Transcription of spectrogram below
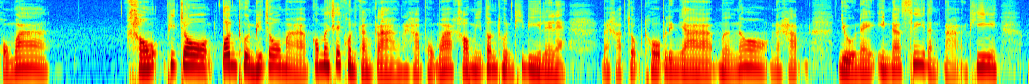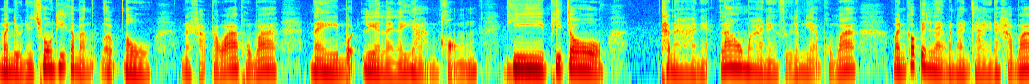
ผมว่าเขาพี่โจต้นทุนพี่โจมาก็ไม่ใช่คนกลางๆนะครับ ผมว่าเขามีต้นทุนที่ดีเลยแหละนะครับ จบโทปริญญาเมืองนอกนะครับ อยู่ในอินดัสทรีต่างๆ ที่มันอยู่ในช่วงที่กำลังเติบโตนะครับ แต่ว่าผมว่าในบทเรียนหลาย ๆ อย่างของที่พี่โจธนาเนี่ยเล่ามาในหนังสือเล่มนี้ผมว่ามันก็เป็นแรงบันดาลใจนะครับ ว่า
